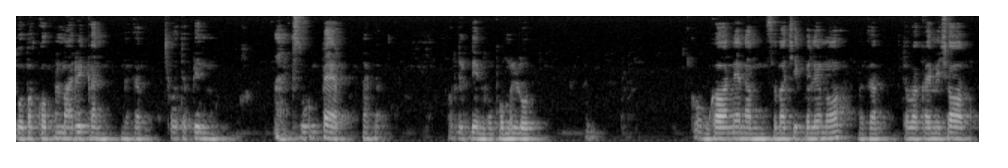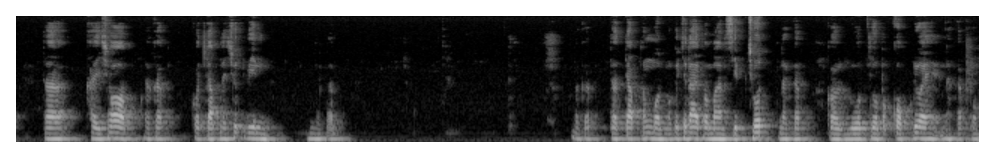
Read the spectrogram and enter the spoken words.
ตัวประกบมันมาด้วยกันนะครับ ก็จะเป็น 08 นะครับก็เลขเด่นของผมมันหลุดผมก็แนะนำสมาชิกไปแล้วเนาะนะครับ แต่ว่าใครไม่ชอบ ถ้าใครชอบนะครับ ก็จับในชุดวินนะครับ นะครับถ้าจับทั้งหมดมันก็จะได้ประมาณ 10 ชุดนะครับ ก็รวมตัวประกบด้วยนะครับ ผม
